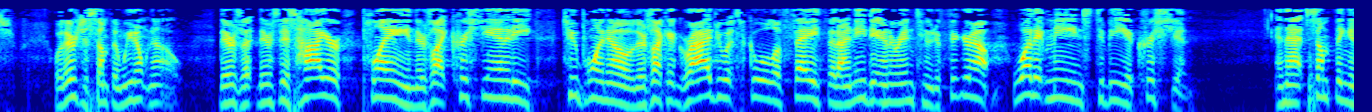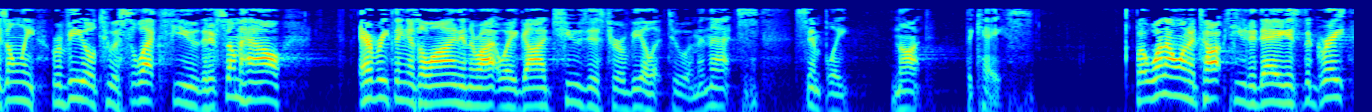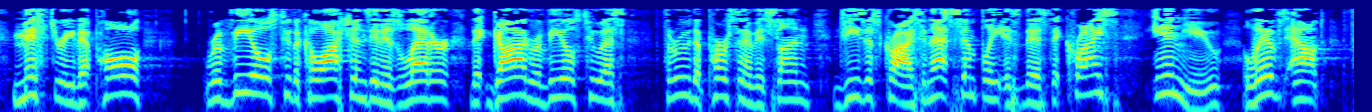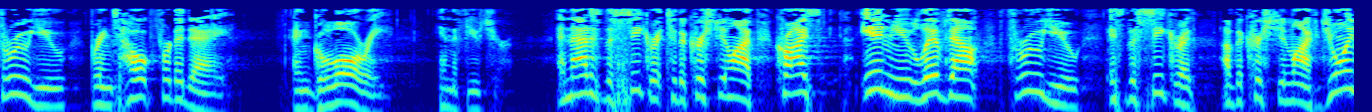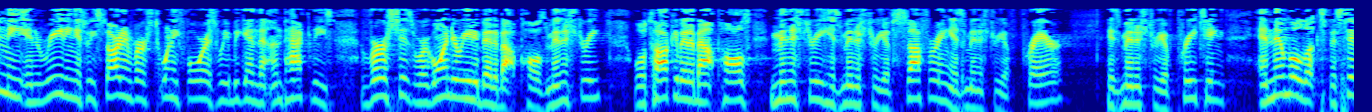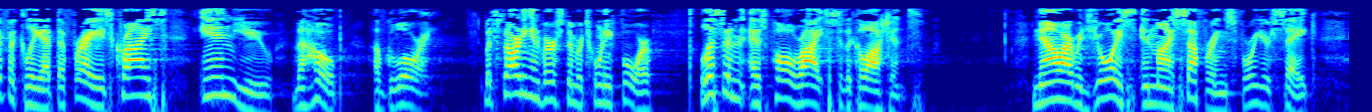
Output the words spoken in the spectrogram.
Well, there's just something we don't know. There's a, there's this higher plane. There's like Christianity 2.0. There's like a graduate school of faith that I need to enter into to figure out what it means to be a Christian. And that something is only revealed to a select few. That if somehow everything is aligned in the right way, God chooses to reveal it to them. And that's simply not the case. But what I want to talk to you today is the great mystery that Paul reveals to the Colossians in his letter, that God reveals to us through the person of his Son, Jesus Christ. And that simply is this, that Christ in you, lived out through you, brings hope for today and glory in the future. And that is the secret to the Christian life. Christ in you, lived out through you, is the secret of the Christian life. Join me in reading as we start in verse 24 as we begin to unpack these verses. We're going to read a bit about Paul's ministry. We'll talk a bit about Paul's ministry, his ministry of suffering, his ministry of prayer, his ministry of preaching, and then we'll look specifically at the phrase, Christ in you, the hope of glory. But starting in verse number 24, listen as Paul writes to the Colossians. Now I rejoice in my sufferings for your sake,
